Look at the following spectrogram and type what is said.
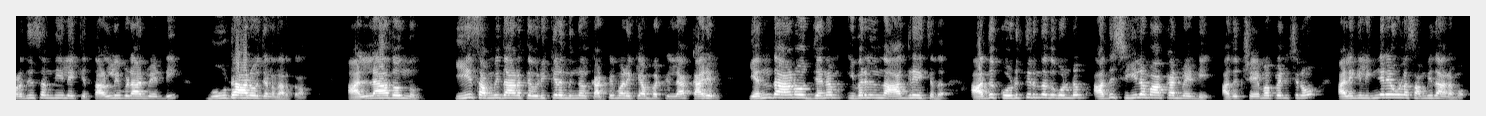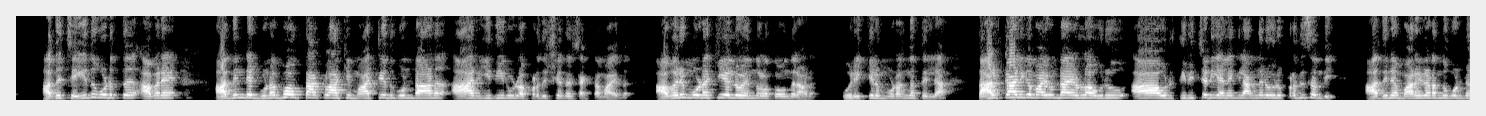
പ്രതിസന്ധിയിലേക്ക് തള്ളിവിടാൻ വേണ്ടി ഗൂഢാലോചന നടത്തണം. അല്ലാതൊന്നും ഈ സംവിധാനത്തെ ഒരിക്കലും നിങ്ങൾ കട്ടിമറിക്കാൻ പറ്റില്ല. കാര്യം എന്താണോ ജനം ഇവരിൽ നിന്ന് ആഗ്രഹിച്ചത്. അത് കൊടുത്തിരുന്നത് കൊണ്ടും അത് ശീലമാക്കാൻ വേണ്ടി. അത് ക്ഷേമ പെൻഷനോ അല്ലെങ്കിൽ ഇങ്ങനെയുള്ള സംവിധാനമോ. അത് ചെയ്തു കൊടുത്ത് അവരെ അതിന്റെ ഗുണഭോക്താക്കളാക്കി മാറ്റിയത് കൊണ്ടാണ് ആ രീതിയിലുള്ള പ്രതിഷേധം ശക്തമായത്. അവരും മുടക്കിയല്ലോ എന്നുള്ള തോന്നലാണ്. ഒരിക്കലും മുടങ്ങത്തില്ല. താൽക്കാലികമായി ഉണ്ടായുള്ള ഒരു ആ ഒരു തിരിച്ചടി അല്ലെങ്കിൽ അങ്ങനെ ഒരു പ്രതിസന്ധി അതിനെ മറികടന്നുകൊണ്ട്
